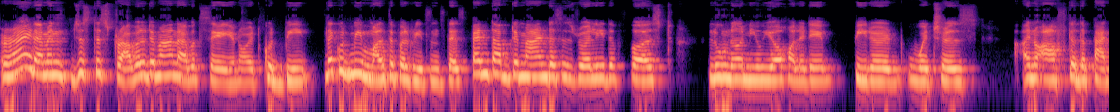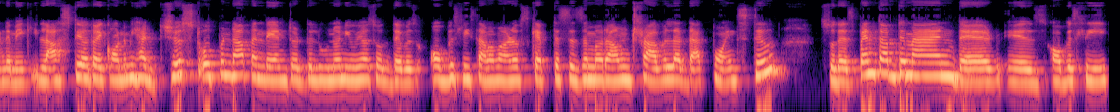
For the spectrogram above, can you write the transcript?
Right. I mean, just this travel demand, I would say, you know, it could be, there could be multiple reasons. There's pent up demand. This is really the first Lunar New Year holiday period, which is, you know, after the pandemic. Last year, the economy had just opened up and they entered the Lunar New Year. So there was obviously some amount of skepticism around travel at that point still. So there's pent up demand. There is obviously,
